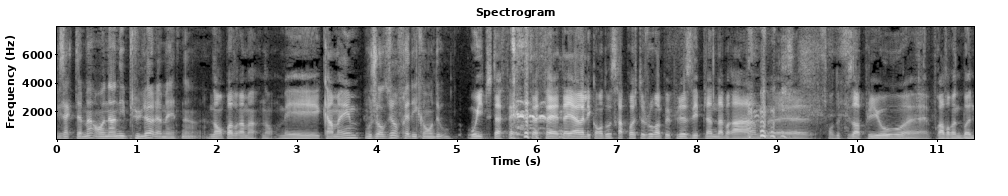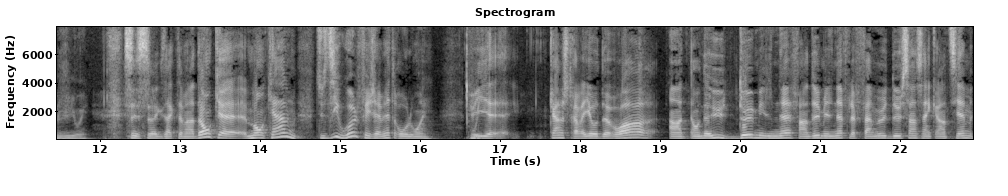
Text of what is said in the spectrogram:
Exactement. On n'en est plus là, là, maintenant. Non, pas vraiment, non. Mais quand même. Aujourd'hui, on ferait des condos. Oui, tout à fait, tout à fait. D'ailleurs, les condos se rapprochent toujours un peu plus des plaines d'Abraham. euh, sont de plus en plus hauts euh, pour avoir une bonne vue, oui. C'est ça, exactement. Donc, euh, Montcalm, tu dis Wolf est jamais trop loin. Puis, Oui. euh, quand je travaillais au Devoir, en- on a eu 2009, en 2009, le fameux 250e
